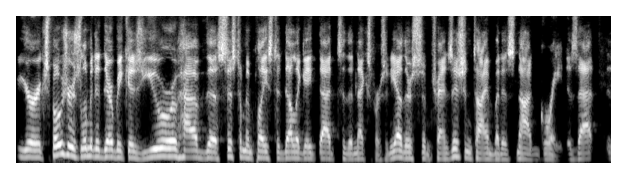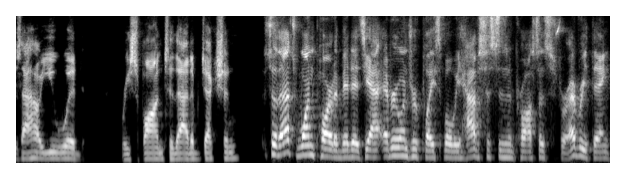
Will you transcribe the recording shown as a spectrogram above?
your exposure is limited there because you have the system in place to delegate that to the next person. Yeah, there's some transition time, but it's not great. Is that is that how you would respond to that objection? So that's one part of it is yeah everyone's replaceable. We have systems and processes for everything.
